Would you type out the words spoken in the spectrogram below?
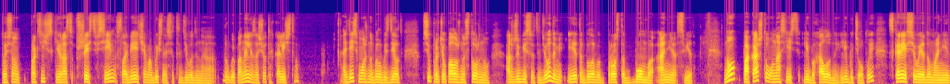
То есть он практически раз в 6-7 слабее, чем обычные светодиоды на другой панели за счет их количества. А здесь можно было бы сделать всю противоположную сторону RGB светодиодами, и это была бы просто бомба, а не свет. Но пока что у нас есть либо холодный, либо теплый. Скорее всего, я думаю, они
